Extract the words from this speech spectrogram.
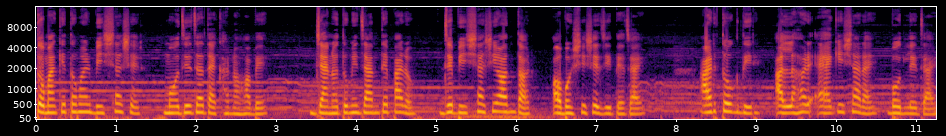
তোমাকে তোমার বিশ্বাসের মজেজা দেখানো হবে। যেন তুমি জানতে পারো যে বিশ্বাসী অন্তর অবশেষে জিতে যায়। আর তকদির আল্লাহর এক ইশারায় বদলে যায়।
